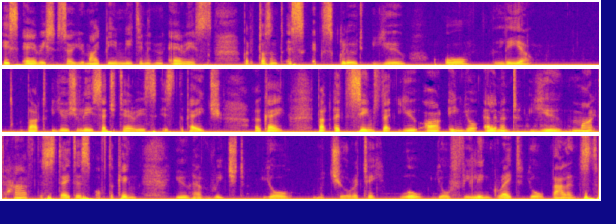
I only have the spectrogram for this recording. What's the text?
is Aries, so you might be meeting an Aries, but it doesn't exclude you or Leo. But usually Sagittarius is the page okay? But it seems that you are in your element. You might have the status of the king. You have reached your maturity. Whoa you're feeling great. You're balanced.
